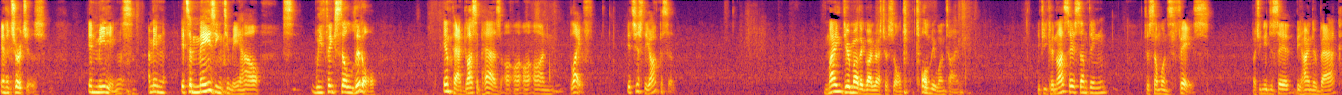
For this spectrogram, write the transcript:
in the churches, in meetings. I mean, it's amazing to me how we think so little impact gossip has on, on, on life. It's just the opposite. My dear mother, God rest her soul, told me one time if you cannot say something to someone's face, but you need to say it behind their back,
